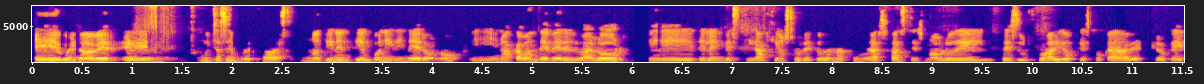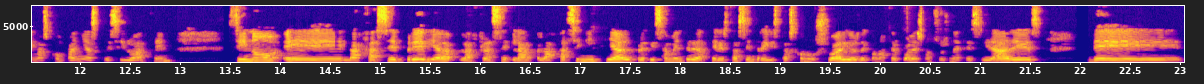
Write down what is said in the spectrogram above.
eh, bueno, a ver, eh, muchas empresas no tienen tiempo ni dinero, ¿no? Y no acaban de ver el valor eh, de la investigación, sobre todo en las primeras fases. No hablo del test de usuario, que esto cada vez creo que hay más compañías que sí lo hacen, sino eh, la fase previa, la, fase, la, fase inicial precisamente de hacer estas entrevistas con usuarios, de conocer cuáles son sus necesidades, de,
